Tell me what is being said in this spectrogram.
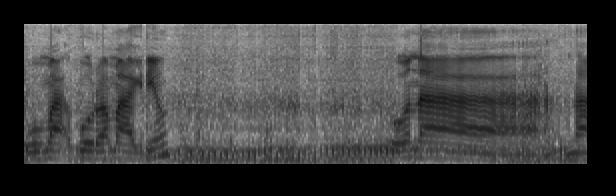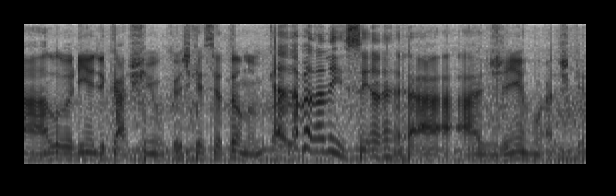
O ma, coroa magrinho. Ou na. Na lourinha de cachinho, que eu esqueci até o nome. Na verdade nem sei, né? A, a genro, acho que é.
